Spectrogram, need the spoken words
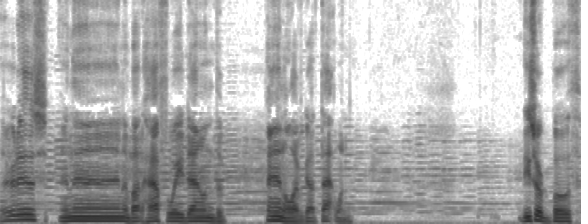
There it is. And then about halfway down the panel, I've got that one. These are both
